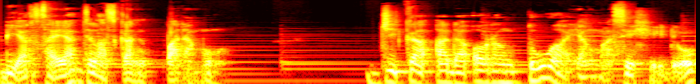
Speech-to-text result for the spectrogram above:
Biar saya jelaskan padamu. Jika ada orang tua yang masih hidup,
